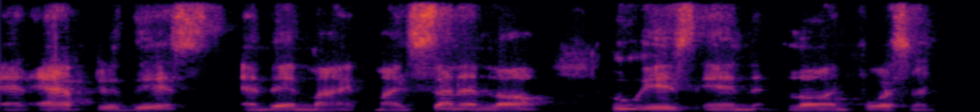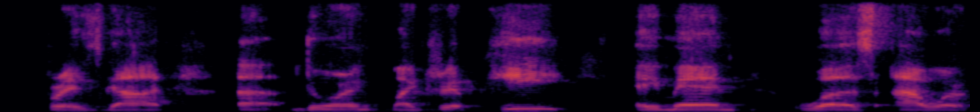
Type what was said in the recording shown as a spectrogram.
and after this, and then my, my son in law, who is in law enforcement, praise God, uh, during my trip. He, amen, was our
